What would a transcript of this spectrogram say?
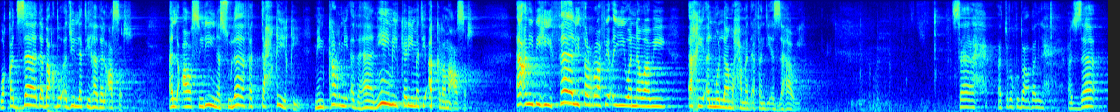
وقد زاد بعض أجلة هذا العصر. العاصرين سلاف التحقيق من كرم أذهانهم الكريمة أكرم عصر. أعني به ثالث الرافعي والنواوي أخي الملا محمد أفندي الزهاوي. سأترك بعض الأجزاء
